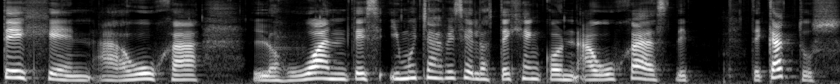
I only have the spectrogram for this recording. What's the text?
tejen a aguja los guantes y muchas veces los tejen con agujas de, cactus.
